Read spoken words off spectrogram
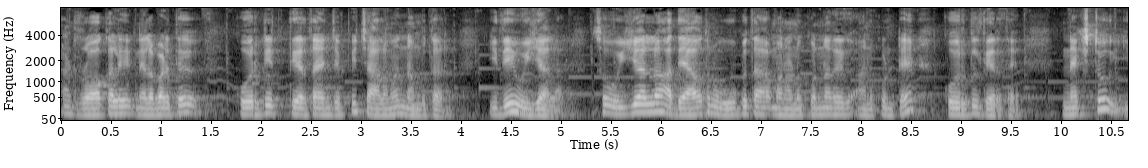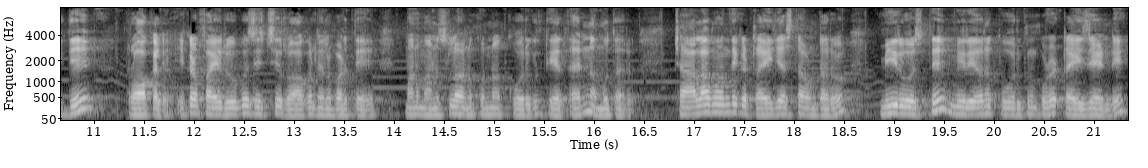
అండ్ రోకలి నిలబడితే కోరికలు తీరుతాయని చెప్పి చాలామంది నమ్ముతారు. ఇదే ఉయ్యాల. సో ఉయ్యాల్లో ఆ దేవతను ఊపుతా మనం అనుకున్నది అనుకుంటే కోరికలు తీరుతాయి. నెక్స్ట్ ఇదే రోకలి. ఇక్కడ ఫైవ్ రూపీస్ ఇచ్చి రోకలు నిలబడితే మన మనసులో అనుకున్న కోరికలు తీరుతాయని నమ్ముతారు. చాలామంది ఇక్కడ ట్రై చేస్తూ ఉంటారు. మీరు వస్తే మీరు ఏమైనా కోరికను కూడా ట్రై చేయండి.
